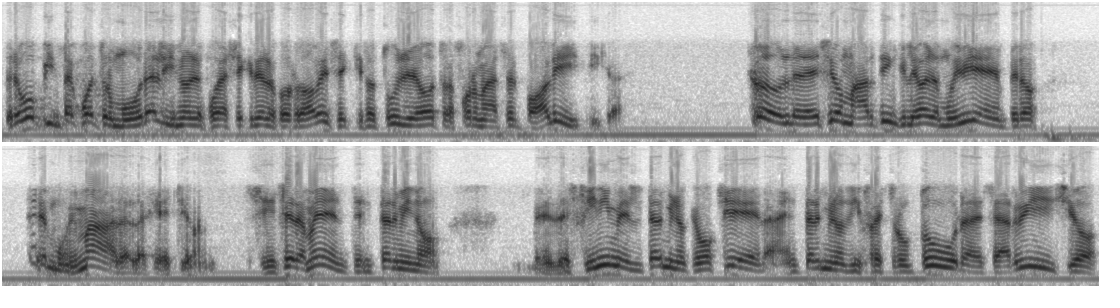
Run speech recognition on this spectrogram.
Pero vos pintás cuatro murales y no le podés hacer creer a los cordobeses que lo tuyo es otra forma de hacer política. Yo le deseo a Martín que le vaya muy bien, pero es muy mala la gestión sinceramente, en términos, eh, definime el término que vos quieras, en términos de infraestructura, de servicio,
